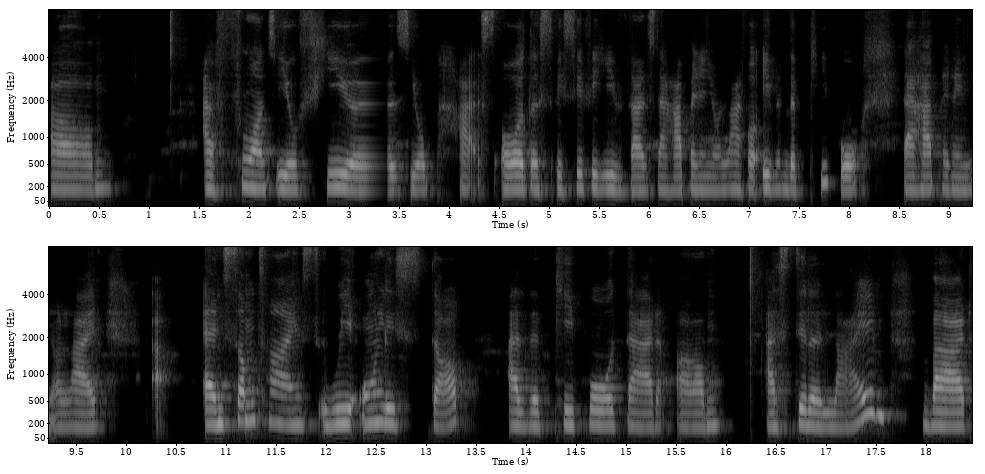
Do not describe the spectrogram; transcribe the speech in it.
um, affront your fears, your past, or the specific events that happen in your life, or even the people that happen in your life. Uh, and sometimes we only stop at the people that um, are still alive, but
